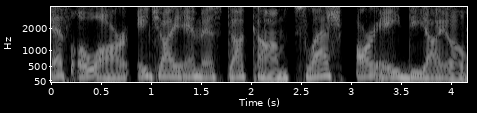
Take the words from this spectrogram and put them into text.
F-O-R-H-I-M-S dot com slash R-A-D-I-O.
